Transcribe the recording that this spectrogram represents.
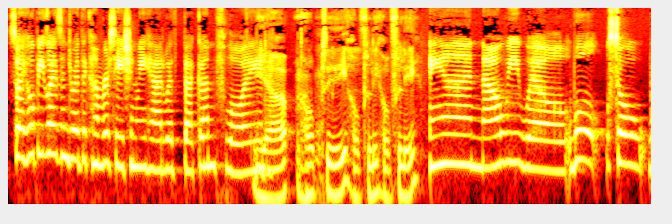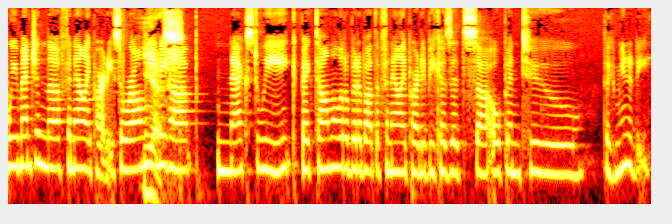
So I hope you guys enjoyed the conversation we had with Becca and Floyd. Yep. Hopefully, hopefully, hopefully. And now we will. Well, so we mentioned the finale party. So we're all meeting Yes. up next week. Vic, tell them a little bit about the finale party because it's uh, open to the community.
